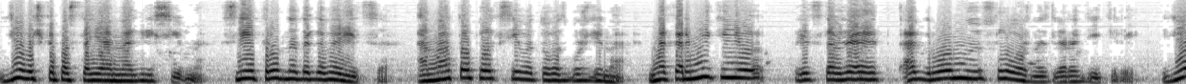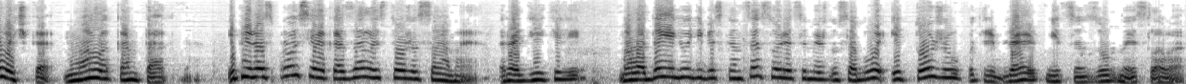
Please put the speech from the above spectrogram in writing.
Девочка постоянно агрессивна. С ней трудно договориться. Она то плаксива, то возбуждена. Накормить ее представляет огромную сложность для родителей. Девочка малоконтактна. И при расспросе оказалось то же самое. Родители, молодые люди без конца ссорятся между собой и тоже употребляют нецензурные слова.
